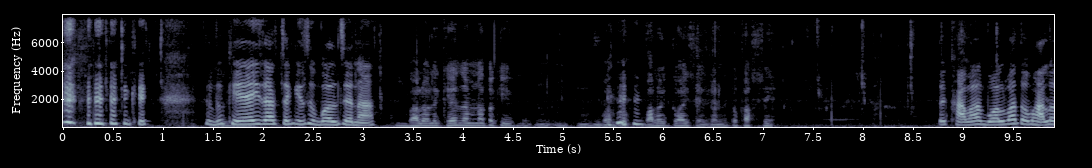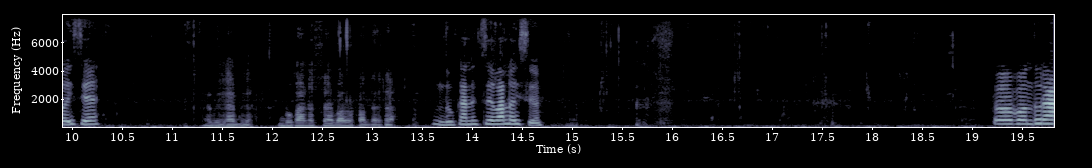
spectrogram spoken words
শুধু খেয়েই যাচ্ছে কিছু বলছে না। ভালো হলে খেয়ে যাম না তো কি? ভালোই তো আইছে এই জন্যই তো খাচ্ছি। তো খাবার বলবা তো ভালো হেবি দোকানের চেয়ে ভালো আছে দোকানের চেয়ে ভালো হয়েছে তো বন্ধুরা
